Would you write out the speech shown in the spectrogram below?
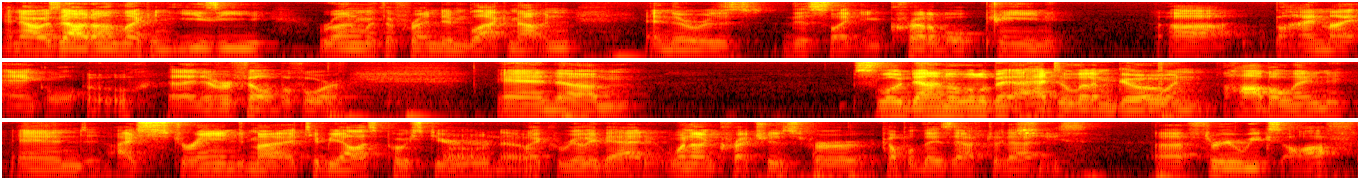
and I was out on like an easy run with a friend in Black Mountain, and there was this like incredible pain uh, behind my ankle Oh. that I never felt before, and um, slowed down a little bit. I had to let him go and hobble in, and I strained my tibialis posterior Oh, no. like really bad. Went on crutches for a couple days after that. Uh, three weeks off,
